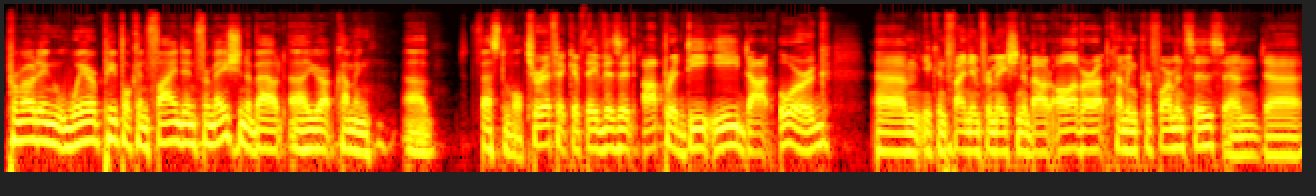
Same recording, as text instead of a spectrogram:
promoting where people can find information about uh, your upcoming uh, festival. Terrific. If they visit operade.org, um, you can find information about all of our upcoming performances and uh,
